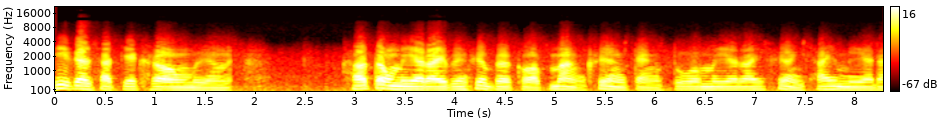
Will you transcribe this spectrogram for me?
ที่กษัตริย์จะครองเมืองนะเขาต้องมีอะไรเป็นเครื่องประกอบมั่งเครื่องแต่งตัวมีอะไร เครื่องใช้มีอะไร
